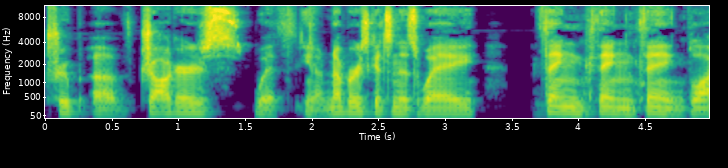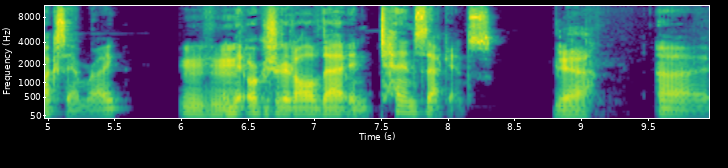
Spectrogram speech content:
troop of joggers with you know numbers gets in his way. Thing, thing, thing blocks him right, hmm and they orchestrated all of that in ten seconds. yeah, Uh,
